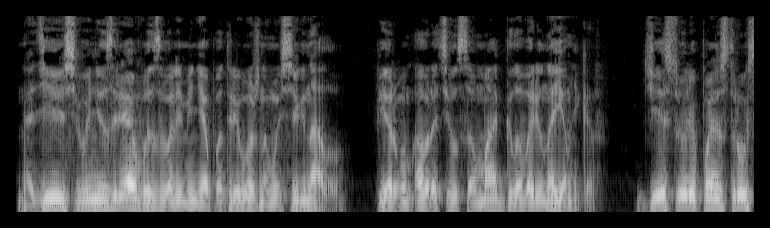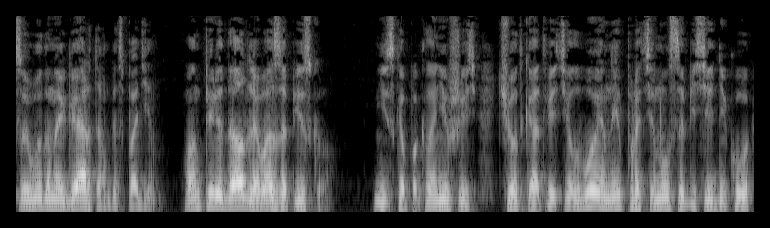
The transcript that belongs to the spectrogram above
«Надеюсь, вы не зря вызвали меня по тревожному сигналу», — первым обратился маг к главарю наемников. «Действовали по инструкции, выданной Гартом, господин. Он передал для вас записку». Низко поклонившись, четко ответил воин и протянул собеседнику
